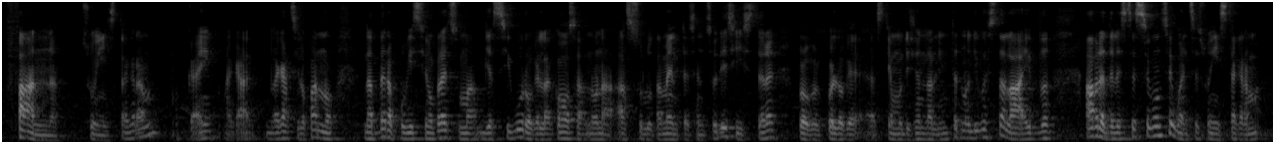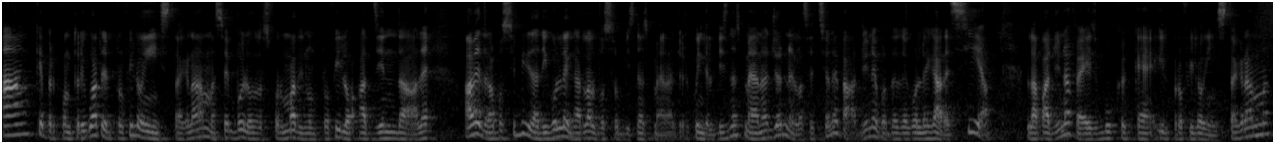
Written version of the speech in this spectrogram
fan su Instagram, ok? Magari, ragazzi lo fanno davvero a pochissimo prezzo, ma vi assicuro che la cosa non ha assolutamente senso di esistere, proprio per quello che eh, stiamo dicendo all'interno di questa live, avrete le stesse conseguenze su Instagram, anche per quanto riguarda il profilo Instagram, se voi lo trasformate in un profilo aziendale, avete la possibilità di collegarlo al vostro business manager, quindi al business manager nella sezione pagine potete collegare sia la pagina Facebook che il profilo Instagram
